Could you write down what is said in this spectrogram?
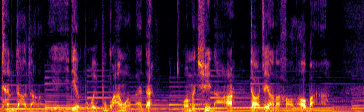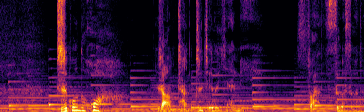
陈厂长也一定不会不管我们的。”我们去哪儿找这样的好老板啊？职工的话让陈志杰的眼里酸涩涩的，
